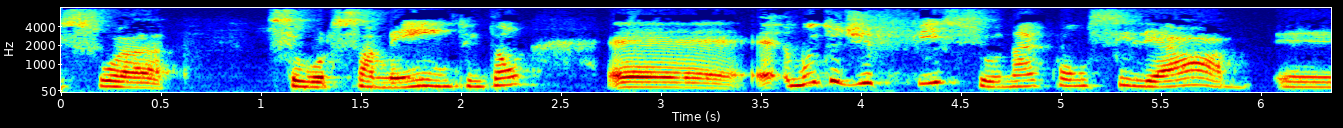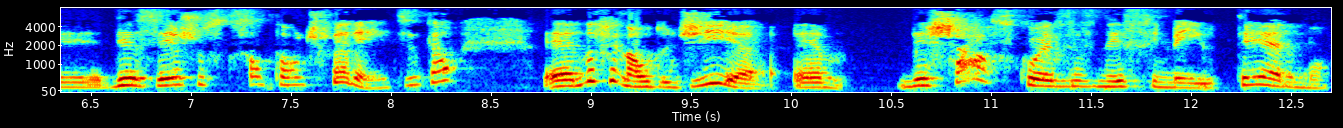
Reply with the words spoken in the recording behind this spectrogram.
sua, seu orçamento. Então, é, é muito difícil né, conciliar é, desejos que são tão diferentes. Então, é, no final do dia, é, deixar as coisas nesse meio termo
